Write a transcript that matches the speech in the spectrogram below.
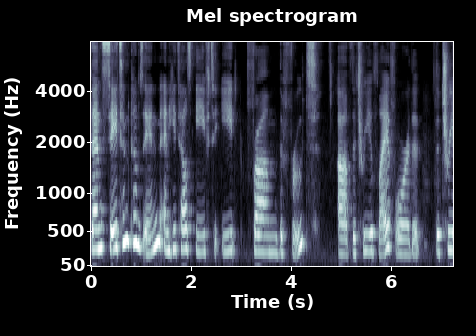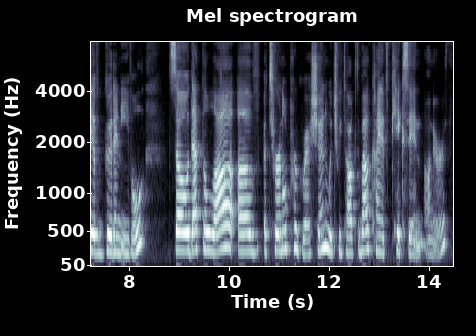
Then Satan comes in and he tells Eve to eat from the fruit of the tree of life or the, the tree of good and evil, so that the law of eternal progression, which we talked about, kind of kicks in on earth,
